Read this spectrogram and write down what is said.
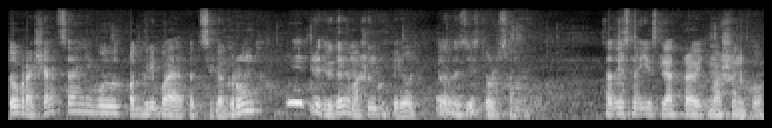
то вращаться они будут, подгребая под себя грунт и передвигая машинку вперед. Это здесь то же самое. Соответственно, если отправить машинку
